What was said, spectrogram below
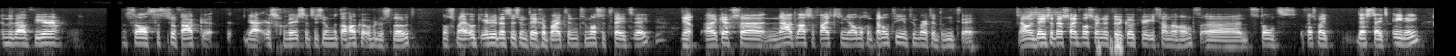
inderdaad weer zoals het zo vaak ja, is geweest het seizoen met de hakken over de sloot. Volgens mij ook eerder dit seizoen tegen Brighton. Toen was het 2-2. Ja. Kregen ze na het laatste fluitseizoen al nog een penalty en toen werd het 3-2. Nou, in deze wedstrijd was er natuurlijk ook weer iets aan de hand. Het stond volgens mij destijds 1-1.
